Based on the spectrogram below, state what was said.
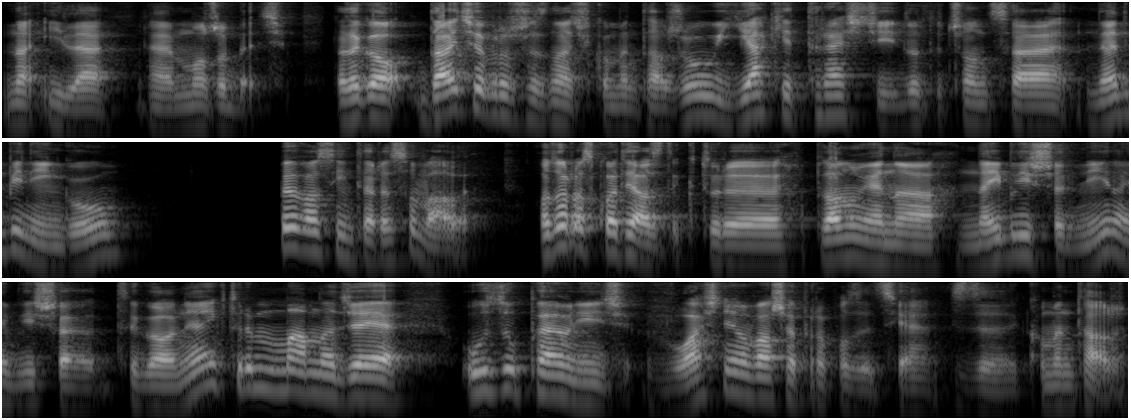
na ile może być. Dlatego dajcie proszę znać w komentarzu, jakie treści dotyczące netbillingu by Was interesowały. Oto rozkład jazdy, który planuję na najbliższe dni, najbliższe tygodnie i którym mam nadzieję uzupełnić właśnie o Wasze propozycje z komentarzy.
